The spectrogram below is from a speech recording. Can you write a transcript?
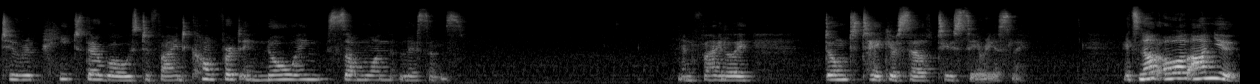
to repeat their woes to find comfort in knowing someone listens. And finally, don't take yourself too seriously. It's not all on you.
